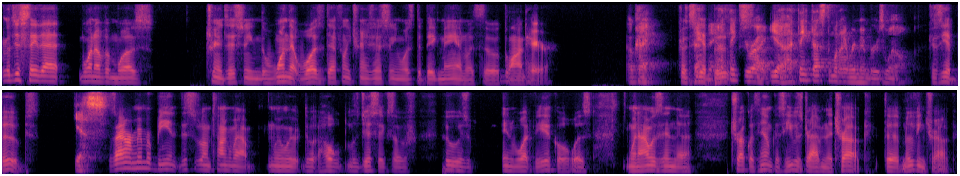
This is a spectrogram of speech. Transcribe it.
We'll just say that one of them was transitioning. The one that was definitely transitioning was the big man with the blonde hair. Okay. Because he had That- boobs. I think you're right. Yeah, I think that's the one I remember as well. Because he had boobs. Yes. Because I remember being. This is what I'm talking about when we were the whole logistics of who was in what vehicle was when I was in the truck with him because he was driving the truck, the moving truck.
